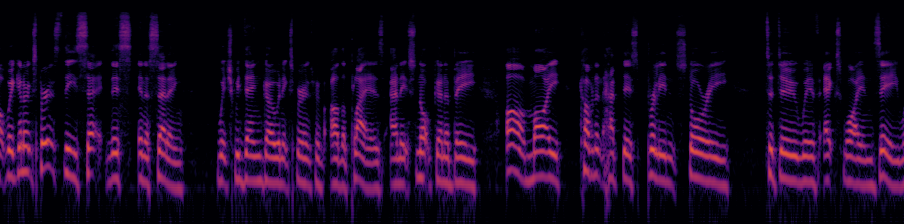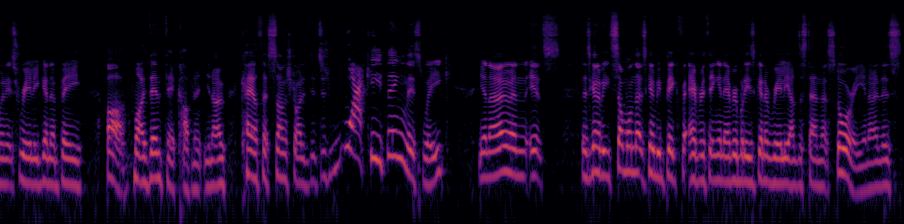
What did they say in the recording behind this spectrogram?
but we're going to experience these set this in a setting which we then go and experience with other players and it's not going to be oh my covenant had this brilliant story to do with x y and z when it's really going to be oh my Venthyr covenant you know? Kael'thas Sunstrider did this wacky thing this week you know? And it's there's going to be someone that's going to be big for everything and everybody's going to really understand that story you know? There's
